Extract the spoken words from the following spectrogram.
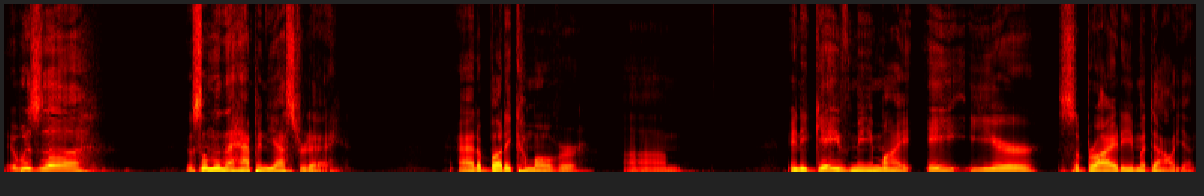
it was uh, it was something that happened yesterday. I had a buddy come over, um, and he gave me my eight-year sobriety medallion.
